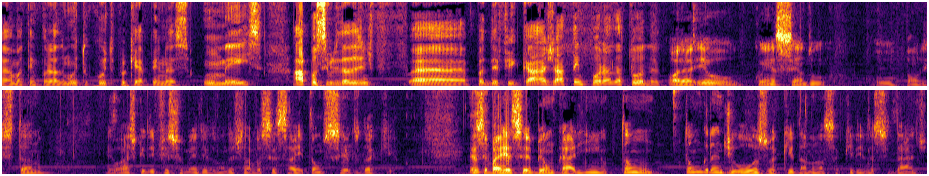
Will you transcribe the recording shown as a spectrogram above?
tá? É uma temporada muito curta porque é apenas um mês. Há a possibilidade de a gente é, poder ficar já a temporada toda. Olha, eu conhecendo o paulistano, eu acho que dificilmente eles vão deixar você sair tão cedo daqui. Eu... Você vai receber um carinho tão, tão grandioso aqui da nossa querida cidade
